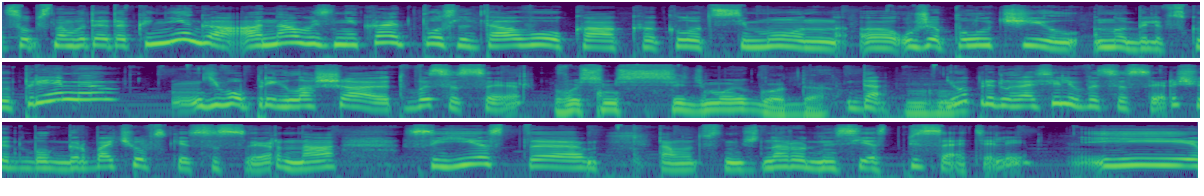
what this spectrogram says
собственно, вот эта книга, она возникает после того, как Клод Симон э, уже получил Нобелевскую премию его приглашают в СССР. 87 год, да. Да, угу. его пригласили в СССР, еще это был Горбачевский СССР, на съезд, э, там вот международный съезд писателей. И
